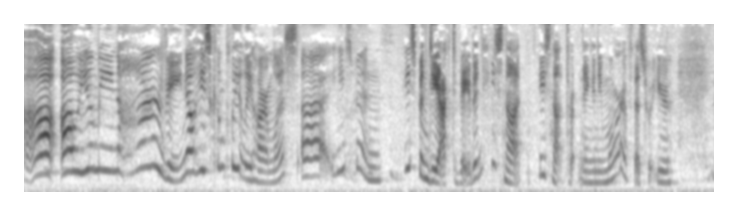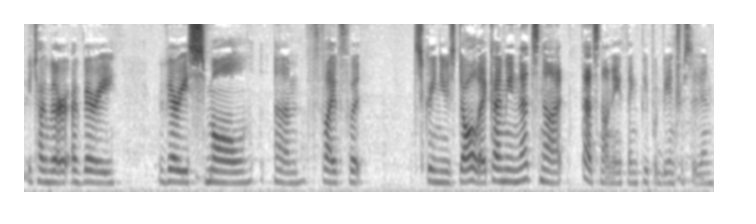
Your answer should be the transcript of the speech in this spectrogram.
Uh, oh, you mean Harvey? No, he's completely harmless. Uh, he's been he's been deactivated. He's not he's not threatening anymore. If that's what you you're talking about, a very very small um, five foot screen used Dalek. I mean, that's not that's not anything people would be interested in.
